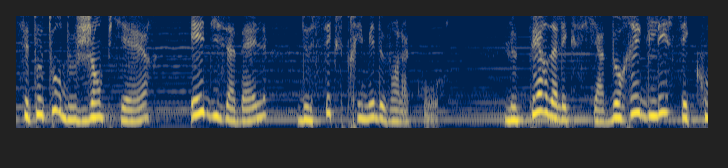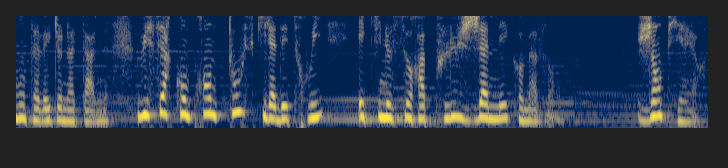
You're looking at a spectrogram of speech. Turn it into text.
c'est au tour de Jean-Pierre et d'Isabelle de s'exprimer devant la cour. Le père d'Alexia veut régler ses comptes avec Jonathan, lui faire comprendre tout ce qu'il a détruit et qui ne sera plus jamais comme avant. Jean-Pierre,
